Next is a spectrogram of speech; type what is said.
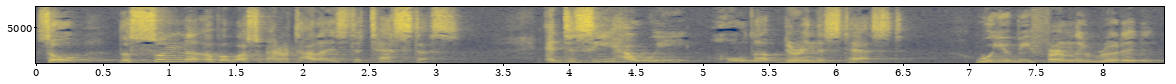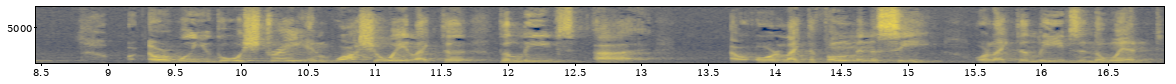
So the sunnah of Allah subhanahu wa ta'ala is to test us and to see how we hold up during this test. Will you be firmly rooted? Or will you go astray and wash away like the, the leaves uh, or like the foam in the sea or like the leaves in the wind?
